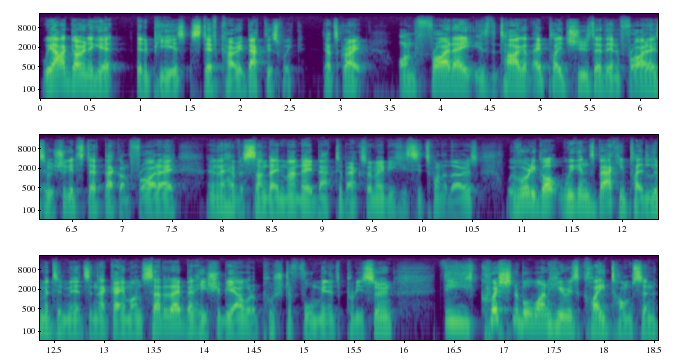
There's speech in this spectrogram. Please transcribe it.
We are going to get, it appears, Steph Curry back this week. That's great. On Friday is the target. They play Tuesday, then Friday, so we should get Steph back on Friday, and then they have a Sunday, Monday back to back. So maybe he sits one of those. We've already got Wiggins back. He played limited minutes in that game on Saturday, but he should be able to push to full minutes pretty soon. The questionable one here is Klay Thompson,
